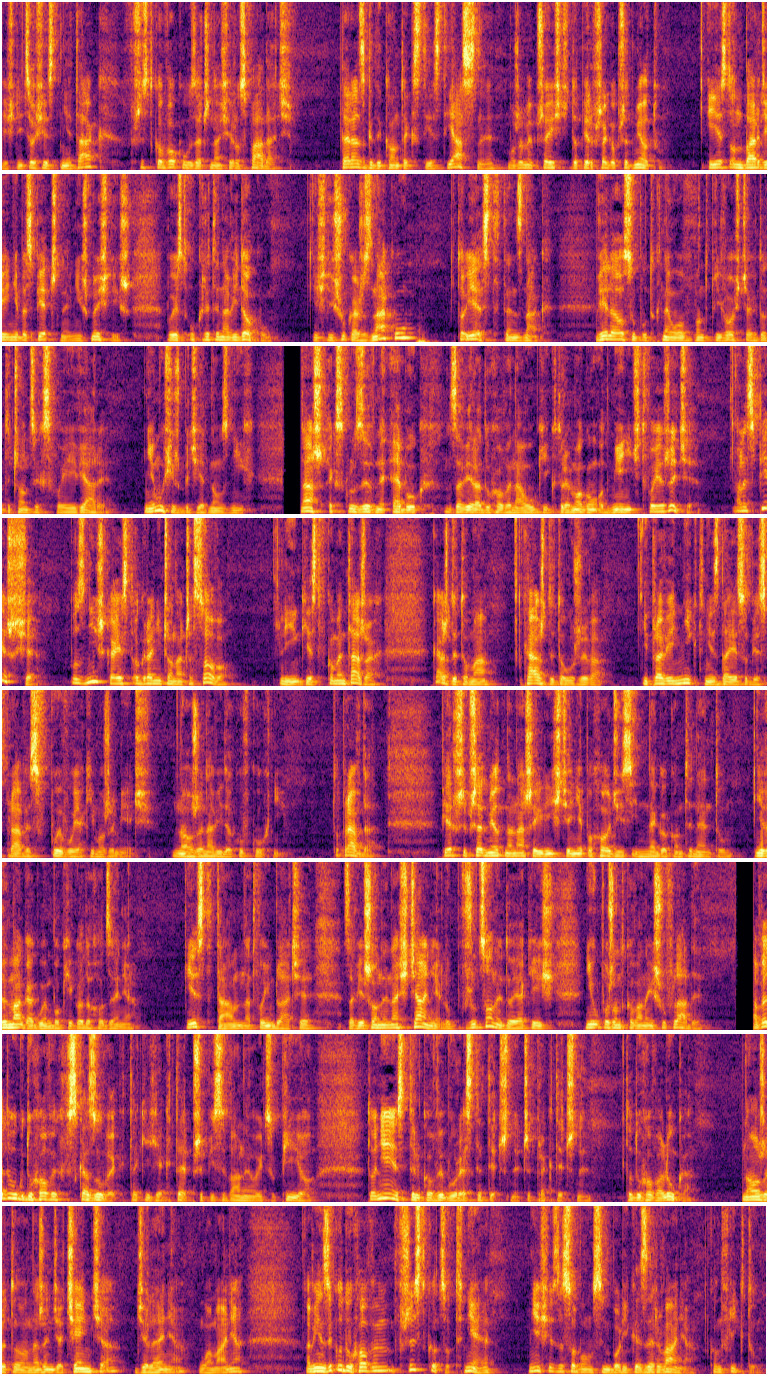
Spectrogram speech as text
Jeśli coś jest nie tak, wszystko wokół zaczyna się rozpadać. Teraz, gdy kontekst jest jasny, możemy przejść do pierwszego przedmiotu. I jest on bardziej niebezpieczny niż myślisz, bo jest ukryty na widoku. Jeśli szukasz znaku, to jest ten znak. Wiele osób utknęło w wątpliwościach dotyczących swojej wiary. Nie musisz być jedną z nich. Nasz ekskluzywny e-book zawiera duchowe nauki, które mogą odmienić Twoje życie. Ale spiesz się, bo zniżka jest ograniczona czasowo. Link jest w komentarzach. Każdy to ma, każdy to używa. I prawie nikt nie zdaje sobie sprawy z wpływu, jaki może mieć noże na widoku w kuchni. To prawda. Pierwszy przedmiot na naszej liście nie pochodzi z innego kontynentu, nie wymaga głębokiego dochodzenia. Jest tam, na Twoim blacie, zawieszony na ścianie lub wrzucony do jakiejś nieuporządkowanej szuflady. A według duchowych wskazówek, takich jak te przypisywane ojcu Pio, to nie jest tylko wybór estetyczny czy praktyczny. To duchowa luka. Noże to narzędzia cięcia, dzielenia, łamania, a w języku duchowym wszystko, co tnie, niesie ze sobą symbolikę zerwania, konfliktu.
